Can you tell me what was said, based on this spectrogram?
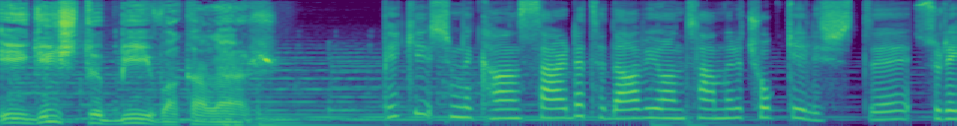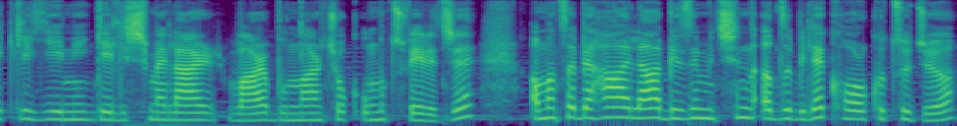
İlginç tıbbi vakalar. Peki şimdi kanserde tedavi yöntemleri çok gelişti. Sürekli yeni gelişmeler var. Bunlar çok umut verici. Ama tabii hala bizim için adı bile korkutucu.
